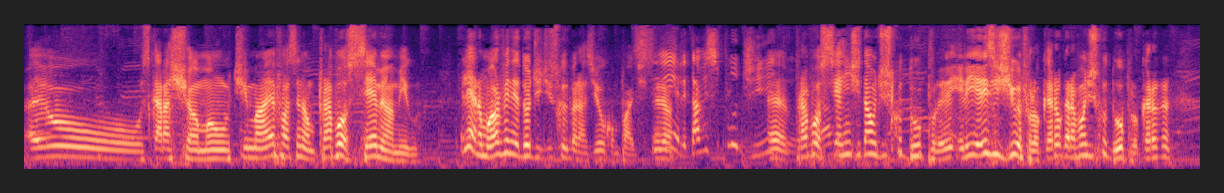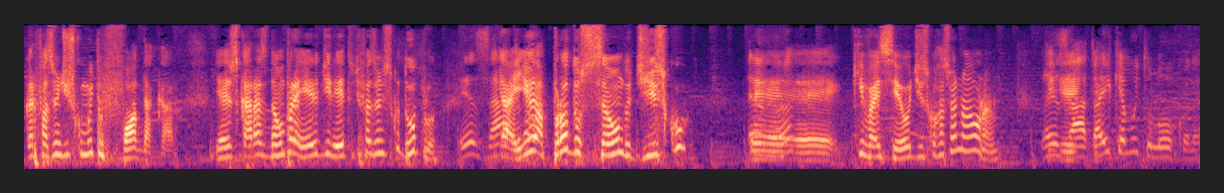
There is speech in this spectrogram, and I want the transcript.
Aí o- os caras chamam o Tim Maia e falam assim, não, pra você, meu amigo. Ele era o maior vendedor de disco do Brasil, compadre. Sim, entendeu? ele tava explodindo. É, pra você a gente dá um disco duplo. Ele, ele exigiu, ele falou, quero gravar um disco duplo, eu quero, quero fazer um disco muito foda, cara. E aí os caras dão pra ele o direito de fazer um disco duplo. Exato. E aí a produção do disco, é, Aham. é, que vai ser o disco racional, né? Exato, aí que é muito louco, né?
